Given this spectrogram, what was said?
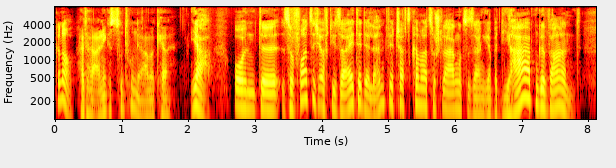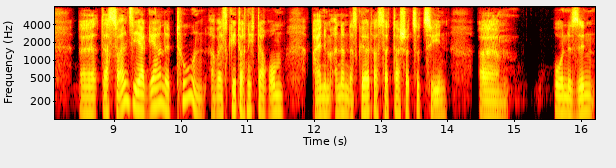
Genau. Hat er einiges zu tun, der arme Kerl. Ja. Und äh, sofort sich auf die Seite der Landwirtschaftskammer zu schlagen und zu sagen, ja, aber die haben gewarnt. Äh, das sollen sie ja gerne tun, aber es geht doch nicht darum, einem anderen das Geld aus der Tasche zu ziehen. Ähm, ohne Sinn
